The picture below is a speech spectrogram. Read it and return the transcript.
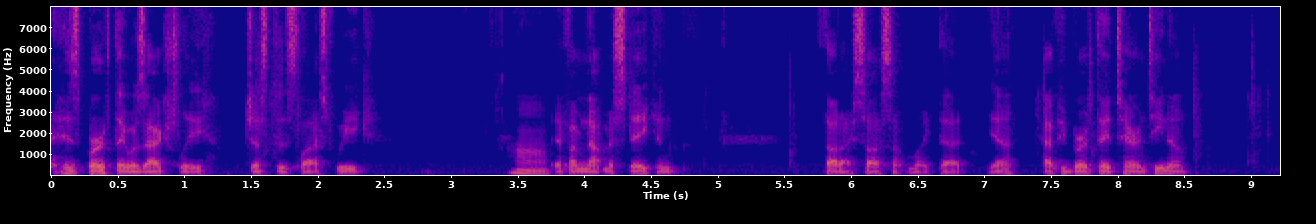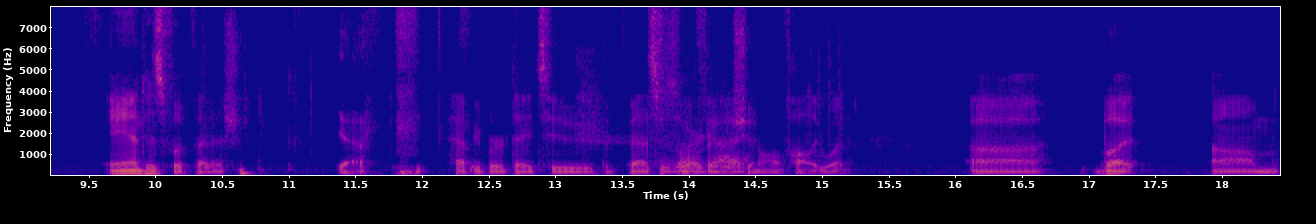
his birthday was actually just this last week, huh. if I'm not mistaken. Thought I saw something like that. Yeah, happy birthday, Tarantino. and his foot fetish. Yeah, Happy birthday to the best This foot our fetish guy. in all of Hollywood. Uh, but um,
